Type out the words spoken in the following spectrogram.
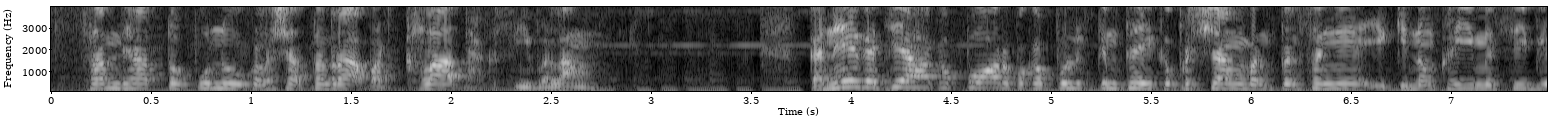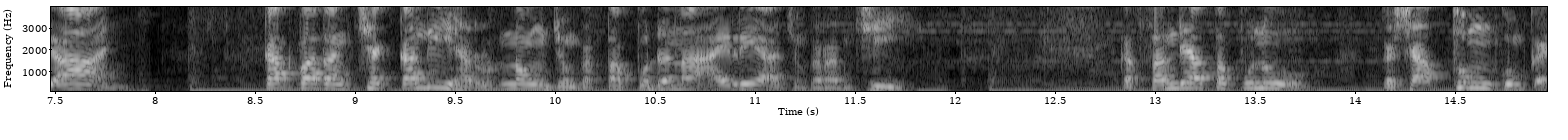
Sandha to punu kala syak tenrak bat klat hakasi balang. Kane ga jah ka por pa ka pulit kentai ka persyang ban pensange ikin nong kayi masih bi an. Kat badang cek kali harut nong jong ka tapu dana area jong ka ranci kasandia tapunu kasyatung kum ka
